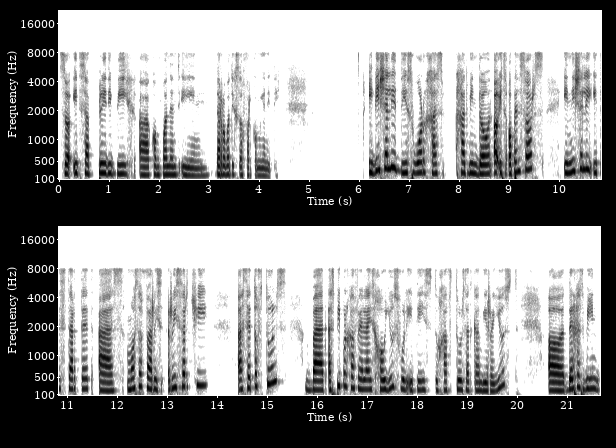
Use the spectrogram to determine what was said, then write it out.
So it's a pretty big uh, component in the robotics software community. Initially, this work has had been done, oh, it's open source. Initially, it started as most of a res researchy uh, set of tools, but as people have realized how useful it is to have tools that can be reused, uh, there has been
